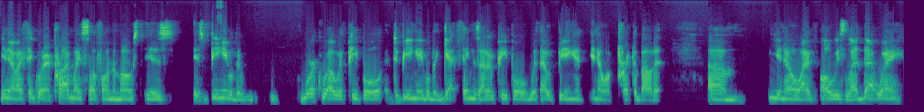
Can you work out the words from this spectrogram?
you know, I think what I pride myself on the most is is being able to work well with people, to being able to get things out of people without being a you know a prick about it. Um, you know, I've always led that way.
